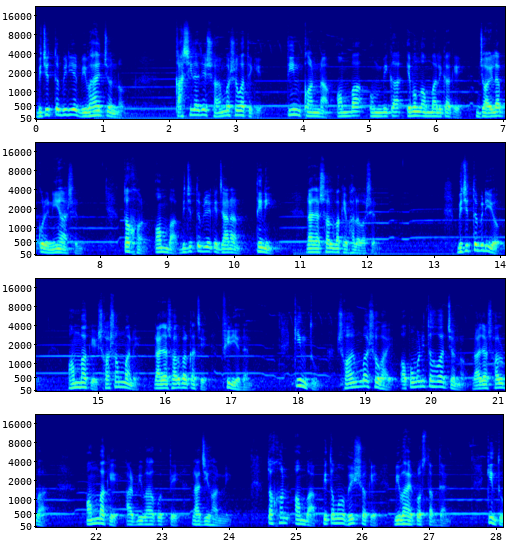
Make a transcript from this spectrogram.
বিচিত্রবীর্যের বিবাহের জন্য কাশীরাজের স্বয়ম্বসভা থেকে তিন কন্যা অম্বা, অম্বিকা এবং অম্বালিকাকে জয়লাভ করে নিয়ে আসেন। তখন অম্বা বিচিত্রবীর্যকে জানান তিনি রাজা সলবাকে ভালোবাসেন। বিচিত্রবীর্য অম্বাকে সসম্মানে রাজা সলবার কাছে ফিরিয়ে দেন। কিন্তু স্বয়ম্বা সভায় অপমানিত হওয়ার জন্য রাজা সলবা অম্বাকে আর বিবাহ করতে রাজি হননি। তখন অম্বা পিতামহ ভীষ্মকে বিবাহের প্রস্তাব দেন। কিন্তু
